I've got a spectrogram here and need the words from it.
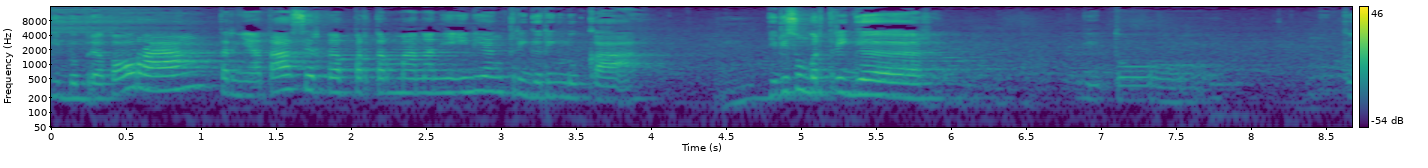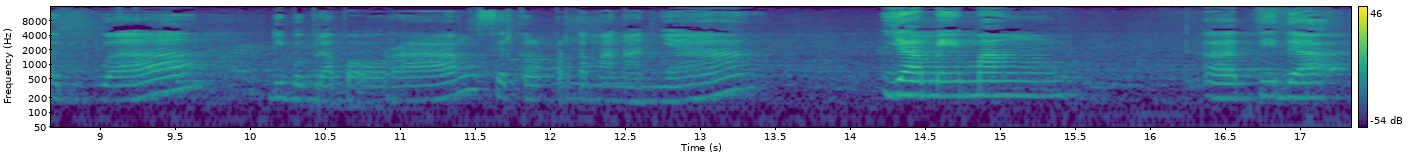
di beberapa orang ternyata circle pertemanannya ini yang triggering luka. Jadi sumber trigger gitu. Kedua, di beberapa orang circle pertemanannya ya memang eh, tidak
